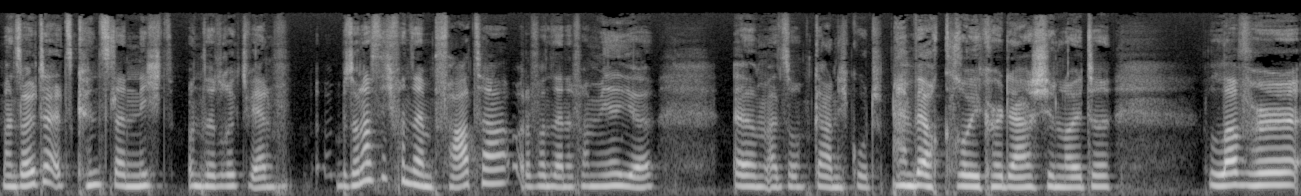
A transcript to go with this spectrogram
man sollte als Künstler nicht unterdrückt werden, besonders nicht von seinem Vater oder von seiner Familie. Ähm, also gar nicht gut. Haben wir auch Chloe Kardashian, Leute. Love her.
